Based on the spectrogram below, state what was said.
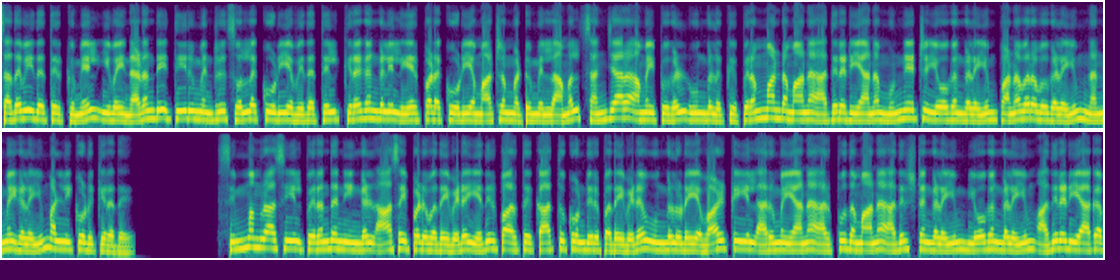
சதவீதத்திற்கு மேல் இவை நடந்தே தீருமென்று சொல்லக்கூடிய விதத்தில் கிரகங்களில் ஏற்படக்கூடிய மாற்றம் மட்டுமில்லாமல் சஞ்சார அமைப்புகள் உங்களுக்கு பிரம்மாண்டமான அதிரடியான முன்னேற்ற யோகங்களையும் பணவரவுகளையும் நன்மைகளையும் அள்ளிக் கொடுக்கிறது. சிம்மம் ராசியில் பிறந்த நீங்கள் ஆசைப்படுவதை விட எதிர்பார்த்து காத்துக் கொண்டிருப்பதை விட உங்களுடைய வாழ்க்கையில் அருமையான அற்புதமான அதிர்ஷ்டங்களையும் யோகங்களையும் அதிரடியாக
